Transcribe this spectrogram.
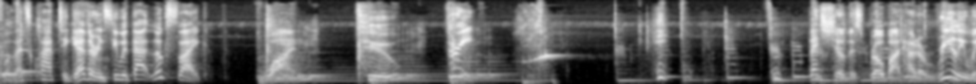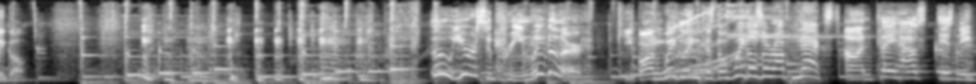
Well, let's clap together and see what that looks like. One, two, three. let's show this robot how to really wiggle. Ooh, you're a supreme wiggler. Keep on wiggling, because the wiggles are up next. On Playhouse Disney.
